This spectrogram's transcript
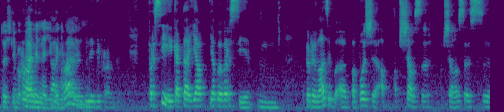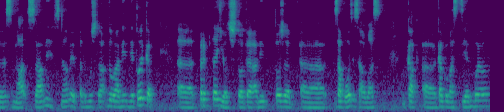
То есть либо правильно, правильно либо да, неправильно. Или неправильно. В России, когда я, я был в России, преподаватель побольше общался, общался с, с, на, с нами, с нами, потому что ну, они не только э, преподают что-то, они тоже э, заботятся о вас, как, э, как у вас день был,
